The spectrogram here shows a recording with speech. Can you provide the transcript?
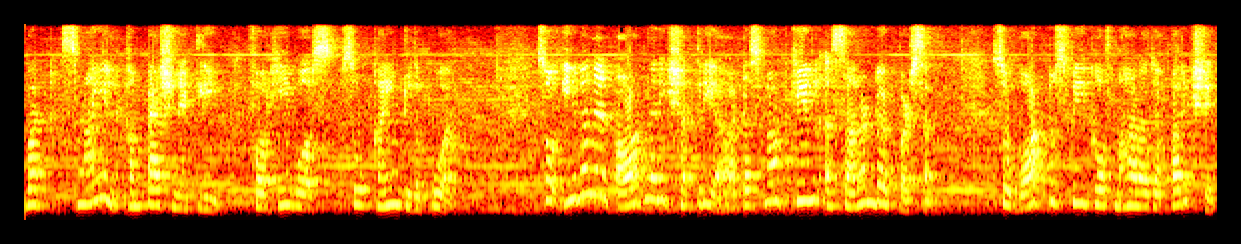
but smiled compassionately, for he was so kind to the poor. So, even an ordinary Kshatriya does not kill a surrendered person. So, what to speak of Maharaja Parikshit,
